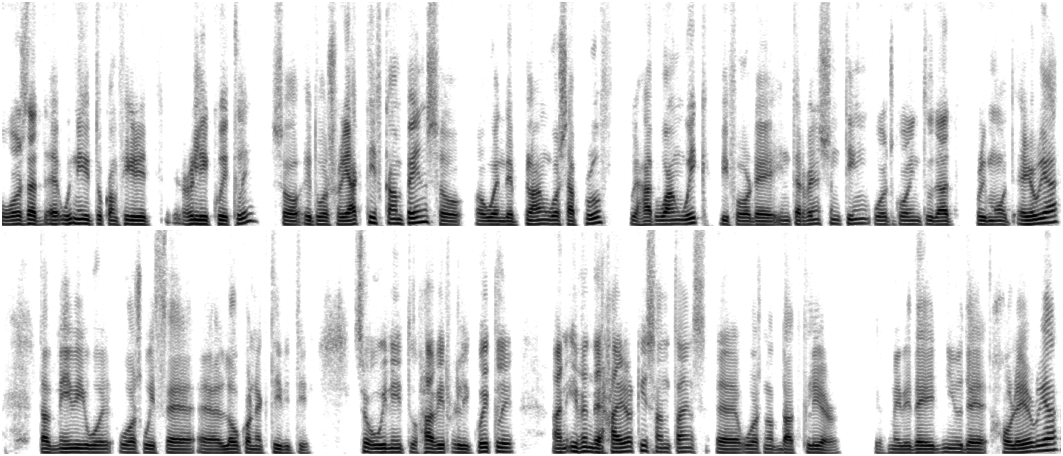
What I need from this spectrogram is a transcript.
was that uh, we needed to configure it really quickly. So it was reactive campaign. So uh, when the plan was approved, we had one week before the intervention team was going to that remote area that maybe wa- was with uh, low connectivity. So we need to have it really quickly. And even the hierarchy sometimes was not that clear. Maybe they knew the whole area,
